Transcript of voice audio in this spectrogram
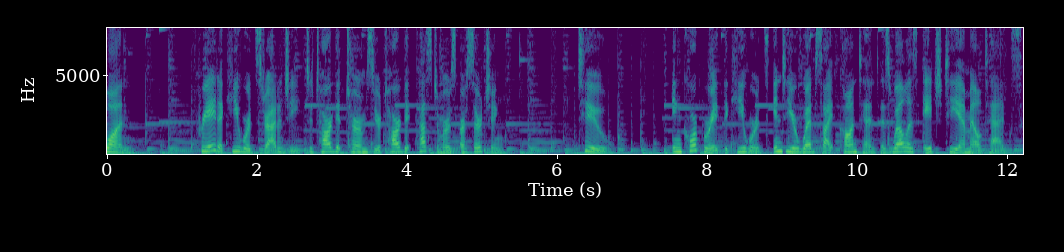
1. Create a keyword strategy to target terms your target customers are searching. 2. Incorporate the keywords into your website content as well as HTML tags.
